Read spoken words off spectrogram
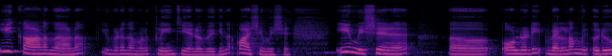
ഈ കാണുന്നതാണ് ഇവിടെ നമ്മൾ ക്ലീൻ ചെയ്യാൻ ഉപയോഗിക്കുന്ന വാഷിംഗ് മെഷീൻ ഈ മെഷീന് ഓൾറെഡി വെള്ളം ഒരു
